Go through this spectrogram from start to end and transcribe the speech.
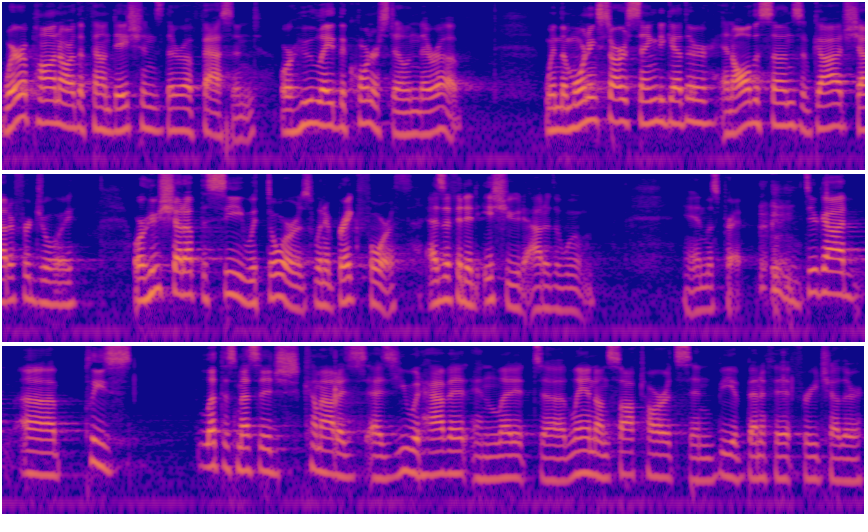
Whereupon are the foundations thereof fastened, or who laid the cornerstone thereof? When the morning stars sang together, and all the sons of God shouted for joy, or who shut up the sea with doors when it brake forth, as if it had issued out of the womb? And let's pray. Dear God, uh, please let this message come out as, as you would have it, and let it uh, land on soft hearts and be of benefit for each other.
